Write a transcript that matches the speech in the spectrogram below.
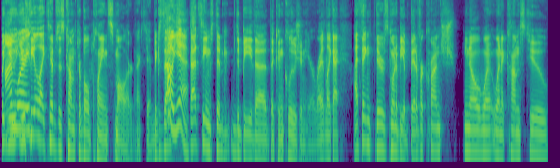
But you, I'm you feel like Thibs is comfortable playing smaller next year because that Oh, yeah. that seems to to be the the conclusion here, right? Like I I think there's going to be a bit of a crunch, you know, when when it comes to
